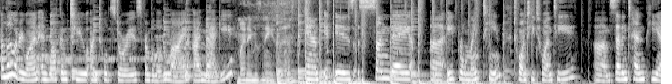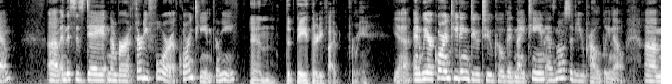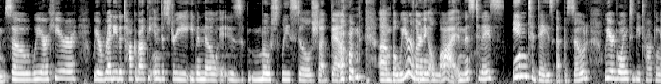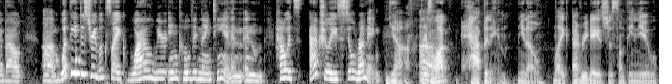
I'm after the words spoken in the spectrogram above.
Hello, everyone, and welcome to Untold Stories from Below the Line. I'm Maggie, My name is Nathan. and it is Sunday, uh, April 19th, 2020, um, 7.10 p.m. Um, and this is day number 34 of quarantine for me. And the day 35 for me. Yeah, and we are quarantining due to COVID 19, as most of you probably know. Um, so we are here, we are ready to talk about the industry, even though it is mostly still shut down. um, but we are learning a lot in this today's. In today's episode, we are going to be talking about um, what the industry looks like while we're in COVID 19 and, and how it's actually still running. Yeah. There's a lot happening, you know. Like every day is just something new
